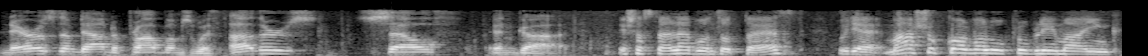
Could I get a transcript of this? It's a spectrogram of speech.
narrows them down to problems with others, self, and God. és aztán lebontotta ezt, ugye másokkal való problémáink,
